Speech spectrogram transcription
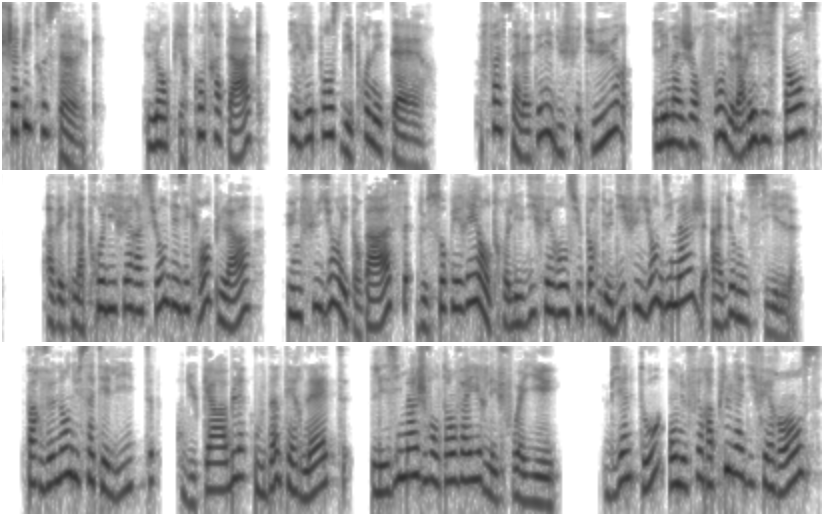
Chapitre 5 L'Empire contre-attaque, les réponses des pronétaires. Face à la télé du futur, les majors font de la résistance. Avec la prolifération des écrans plats, une fusion est en passe de s'opérer entre les différents supports de diffusion d'images à domicile. Parvenant du satellite, du câble ou d'Internet, les images vont envahir les foyers. Bientôt, on ne fera plus la différence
